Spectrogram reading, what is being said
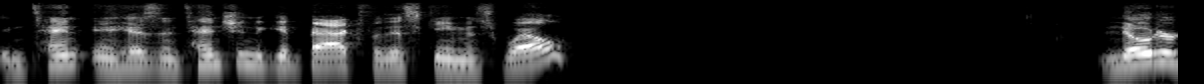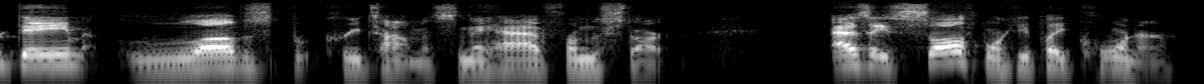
intent in his intention to get back for this game as well. Notre Dame loves Cree Thomas, and they have from the start. As a sophomore, he played corner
